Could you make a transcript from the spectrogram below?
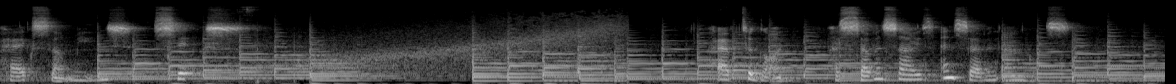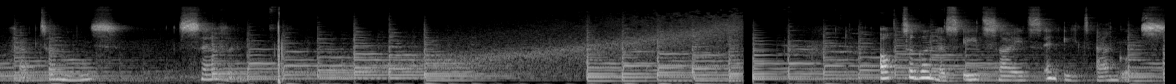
Hexa means six. Heptagon has seven sides and seven angles. Hepta means seven. Octagon has eight sides and eight angles.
